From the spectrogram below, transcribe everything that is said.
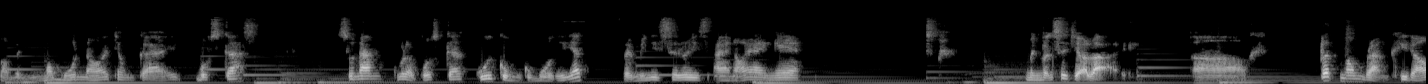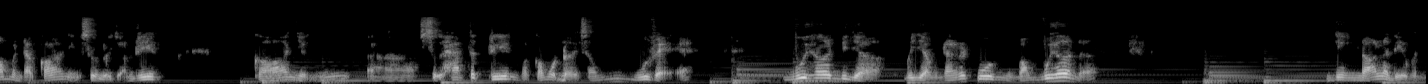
mà mình mong muốn nói trong cái podcast. Số 5 cũng là podcast cuối cùng của mùa thứ nhất về mini series ai nói ai nghe mình vẫn sẽ trở lại. Uh, rất mong rằng khi đó mình đã có những sự lựa chọn riêng có những uh, sự ham thích riêng và có một đời sống vui vẻ. Vui hơn bây giờ bây giờ mình đang rất vui mình mong vui hơn nữa. Nhưng đó là điều mình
